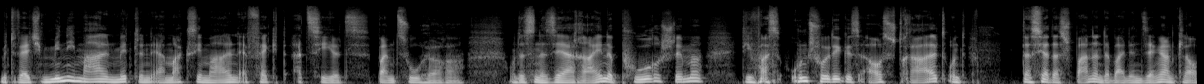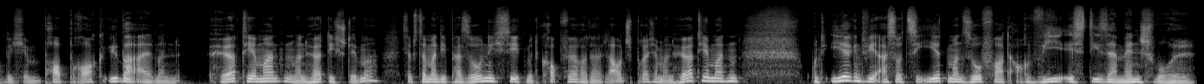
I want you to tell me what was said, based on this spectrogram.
mit welch minimalen Mitteln er maximalen Effekt erzielt beim Zuhörer. Und es ist eine sehr reine, pure Stimme, die was Unschuldiges ausstrahlt und das ist ja das Spannende bei den Sängern, glaube ich, im Pop, Rock, überall. Man hört jemanden, man hört die Stimme, selbst wenn man die Person nicht sieht, mit Kopfhörer oder Lautsprecher, man hört jemanden und irgendwie assoziiert man sofort auch, wie ist dieser Mensch wohl?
